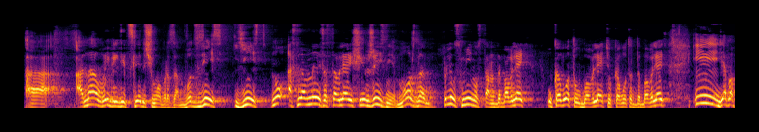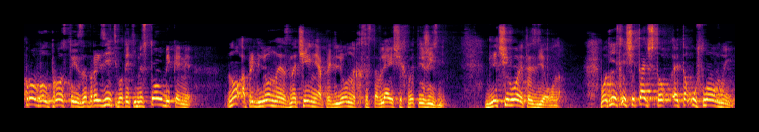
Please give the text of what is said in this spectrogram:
А, она выглядит следующим образом. Вот здесь есть ну, основные составляющие в жизни. Можно плюс-минус там добавлять, у кого-то убавлять, у кого-то добавлять. И я попробовал просто изобразить вот этими столбиками ну, определенное значение определенных составляющих в этой жизни. Для чего это сделано? Вот если считать, что это условный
